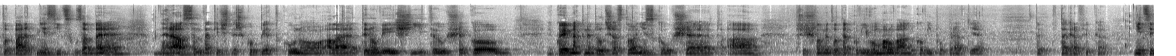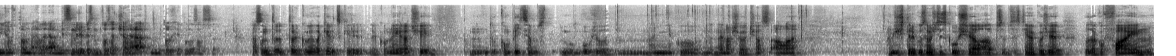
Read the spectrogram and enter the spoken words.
to pár měsíců zabere. Hrál jsem taky čtyřku, pětku, no, ale ty novější, ty už jako, jako jednak nebyl často ani zkoušet a přišlo mi to takový omalovánkový popravdě, tak, ta grafika. Nic jiného v tom nehledám. Myslím, že bych to začal hrát, mě to chytlo zase. Já jsem to, to měl taky vždycky jako nejradši. Tu Complete jsem bohužel na ní jako nenašel čas, ale Vím, že čtyřku jsem ještě zkoušel, ale přesně jako, že bylo to jako fajn.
